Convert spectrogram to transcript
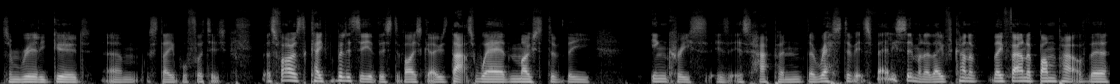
some really good um, stable footage. As far as the capability of this device goes that's where most of the increase is, is happened. The rest of it's fairly similar. They've kind of they found a bump out of the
